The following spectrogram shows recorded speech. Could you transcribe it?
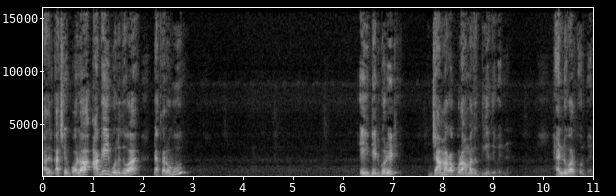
তাদের কাছে বলা আগেই বলে দেওয়া ডাক্তারবাবু এই ডেড বডির জামা কাপড় আমাদের দিয়ে দেবেন। হ্যান্ড ওভার করবেন।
